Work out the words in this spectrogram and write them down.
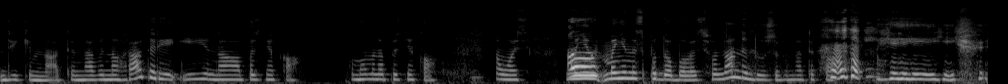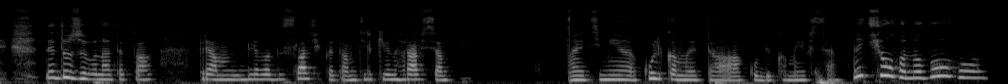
дві кімнати на виноградарі і на Позняках. По-моєму, на Позняках. Ось. Мені, мені не сподобалась вона, не дуже вона така. Не дуже вона така. Прям для Владиславчика там тільки він грався е, цими кульками та кубиками і все. Нічого нового.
